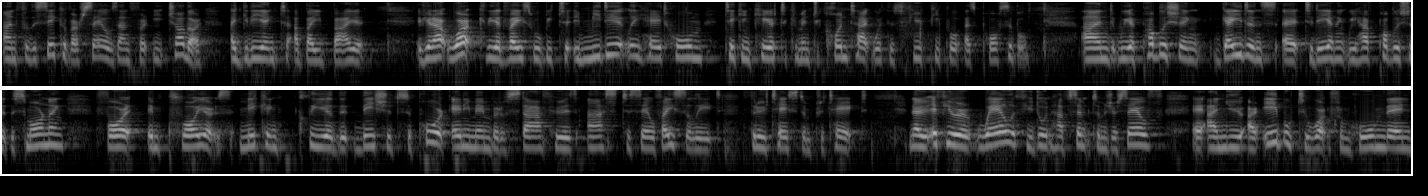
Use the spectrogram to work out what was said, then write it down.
and for the sake of ourselves and for each other, agreeing to abide by it. If you're at work, the advice will be to immediately head home, taking care to come into contact with as few people as possible. And we are publishing guidance uh, today, I think we have published it this morning, for employers, making clear that they should support any member of staff who is asked to self-isolate through Test and Protect. Now, if you're well, if you don't have symptoms yourself uh, and you are able to work from home, then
